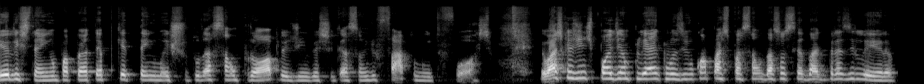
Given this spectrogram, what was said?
eles têm um papel, até porque tem uma estruturação própria de investigação de fato muito forte. Eu acho que a gente pode ampliar, inclusive, com a participação da sociedade brasileira.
